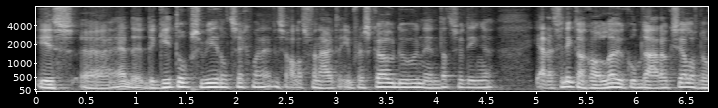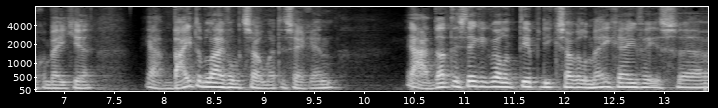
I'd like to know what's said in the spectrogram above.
is eh, de, de GitOps-wereld, zeg maar. Dus alles vanuit de infrascode doen en dat soort dingen. Ja, dat vind ik dan gewoon leuk om daar ook zelf nog een beetje ja, bij te blijven, om het zo maar te zeggen. En ja, dat is denk ik wel een tip die ik zou willen meegeven. Is, eh,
